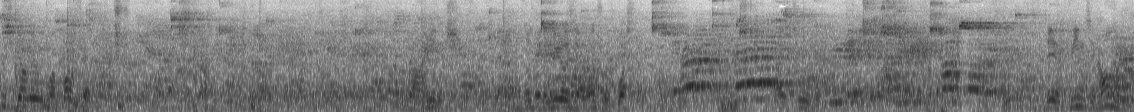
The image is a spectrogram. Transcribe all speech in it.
Push it down there with my ball set. Brown English. Those Doritos at once were busted. I had two of them. They have beans and all of them.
